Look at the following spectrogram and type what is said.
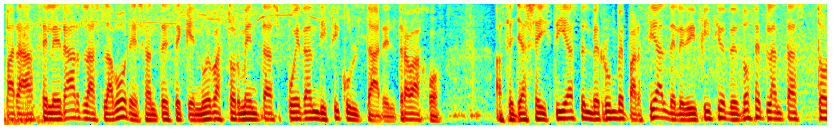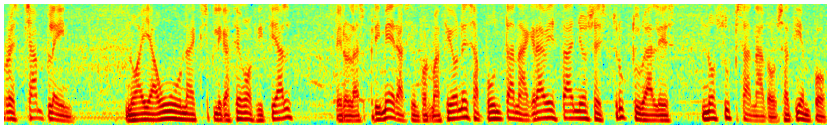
para acelerar las labores antes de que nuevas tormentas puedan dificultar el trabajo. Hace ya seis días del derrumbe parcial del edificio de 12 plantas Torres Champlain. No hay aún una explicación oficial, pero las primeras informaciones apuntan a graves daños estructurales no subsanados a tiempo.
